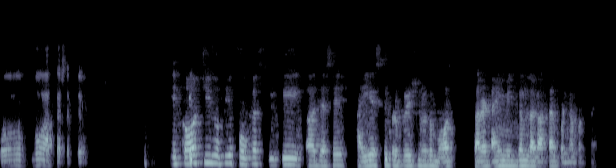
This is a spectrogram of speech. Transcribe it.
तो वो आप कर सकते हो। एक और चीज़ होती है फोकस क्योंकि जैसे आई की प्रिपरेशन में तो बहुत सारा टाइम एकदम लगातार पढ़ना पड़ता है।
